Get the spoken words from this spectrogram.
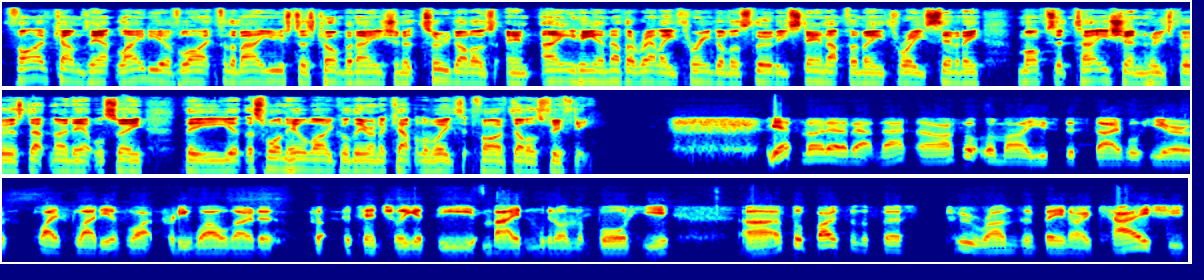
Five comes out Lady of Light for the Maher Eustace combination at two dollars and eighty. Another rally three dollars thirty. Stand up for me three seventy. Moxitation, who's first up, no doubt we'll see the uh, the Swan Hill local there in a couple of weeks at five dollars fifty. Yep, no doubt about that. Uh, I thought the Maher Eustace stable here have placed Lady of Light pretty well, though, to p- potentially get the maiden win on the board here. Uh, I thought both of the first two runs have been okay. She,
